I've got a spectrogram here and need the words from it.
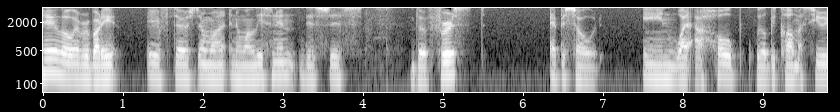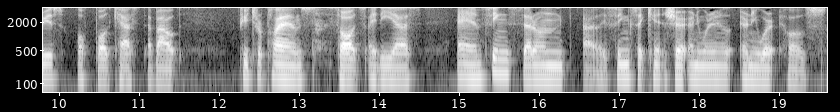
Hello, everybody. If there's anyone, anyone listening, this is the first episode in what I hope will become a series of podcasts about future plans, thoughts, ideas, and things that on uh, things I can't share anywhere anywhere else.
